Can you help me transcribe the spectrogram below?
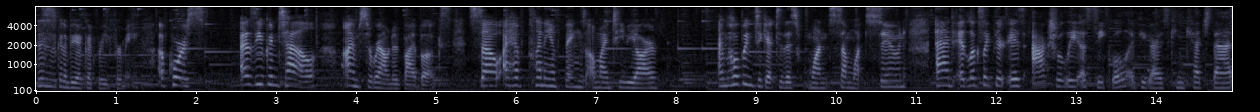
this is gonna be a good read for me. Of course, as you can tell, I'm surrounded by books, so I have plenty of things on my TBR I'm hoping to get to this one somewhat soon, and it looks like there is actually a sequel, if you guys can catch that.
